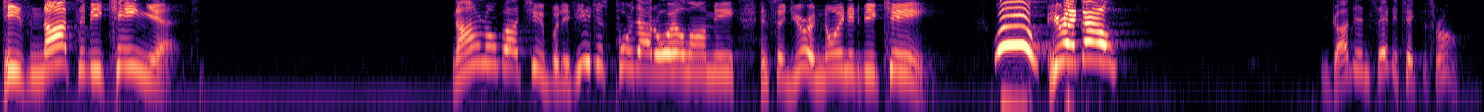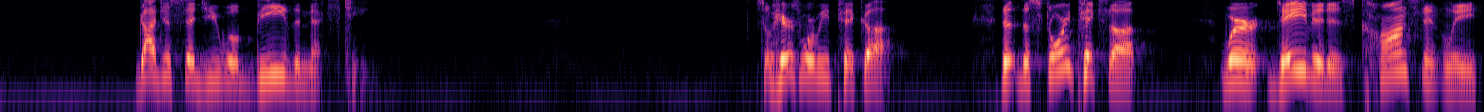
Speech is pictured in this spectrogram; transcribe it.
He's not to be king yet. Now, I don't know about you, but if you just pour that oil on me and said, You're anointed to be king, woo, here I go. God didn't say to take the throne. God just said, You will be the next king. So here's where we pick up. The, the story picks up where David is constantly,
